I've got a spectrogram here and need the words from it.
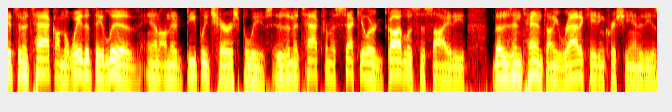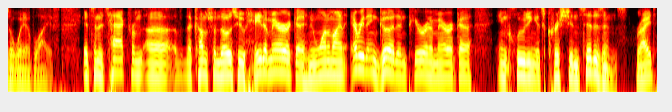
It's an attack on the way that they live and on their deeply cherished beliefs. It is an attack from a secular, godless society that is intent on eradicating Christianity as a way of life. It's an attack from uh, that comes from those who hate America and who want to find everything good and pure in America, including its Christian citizens. Right?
